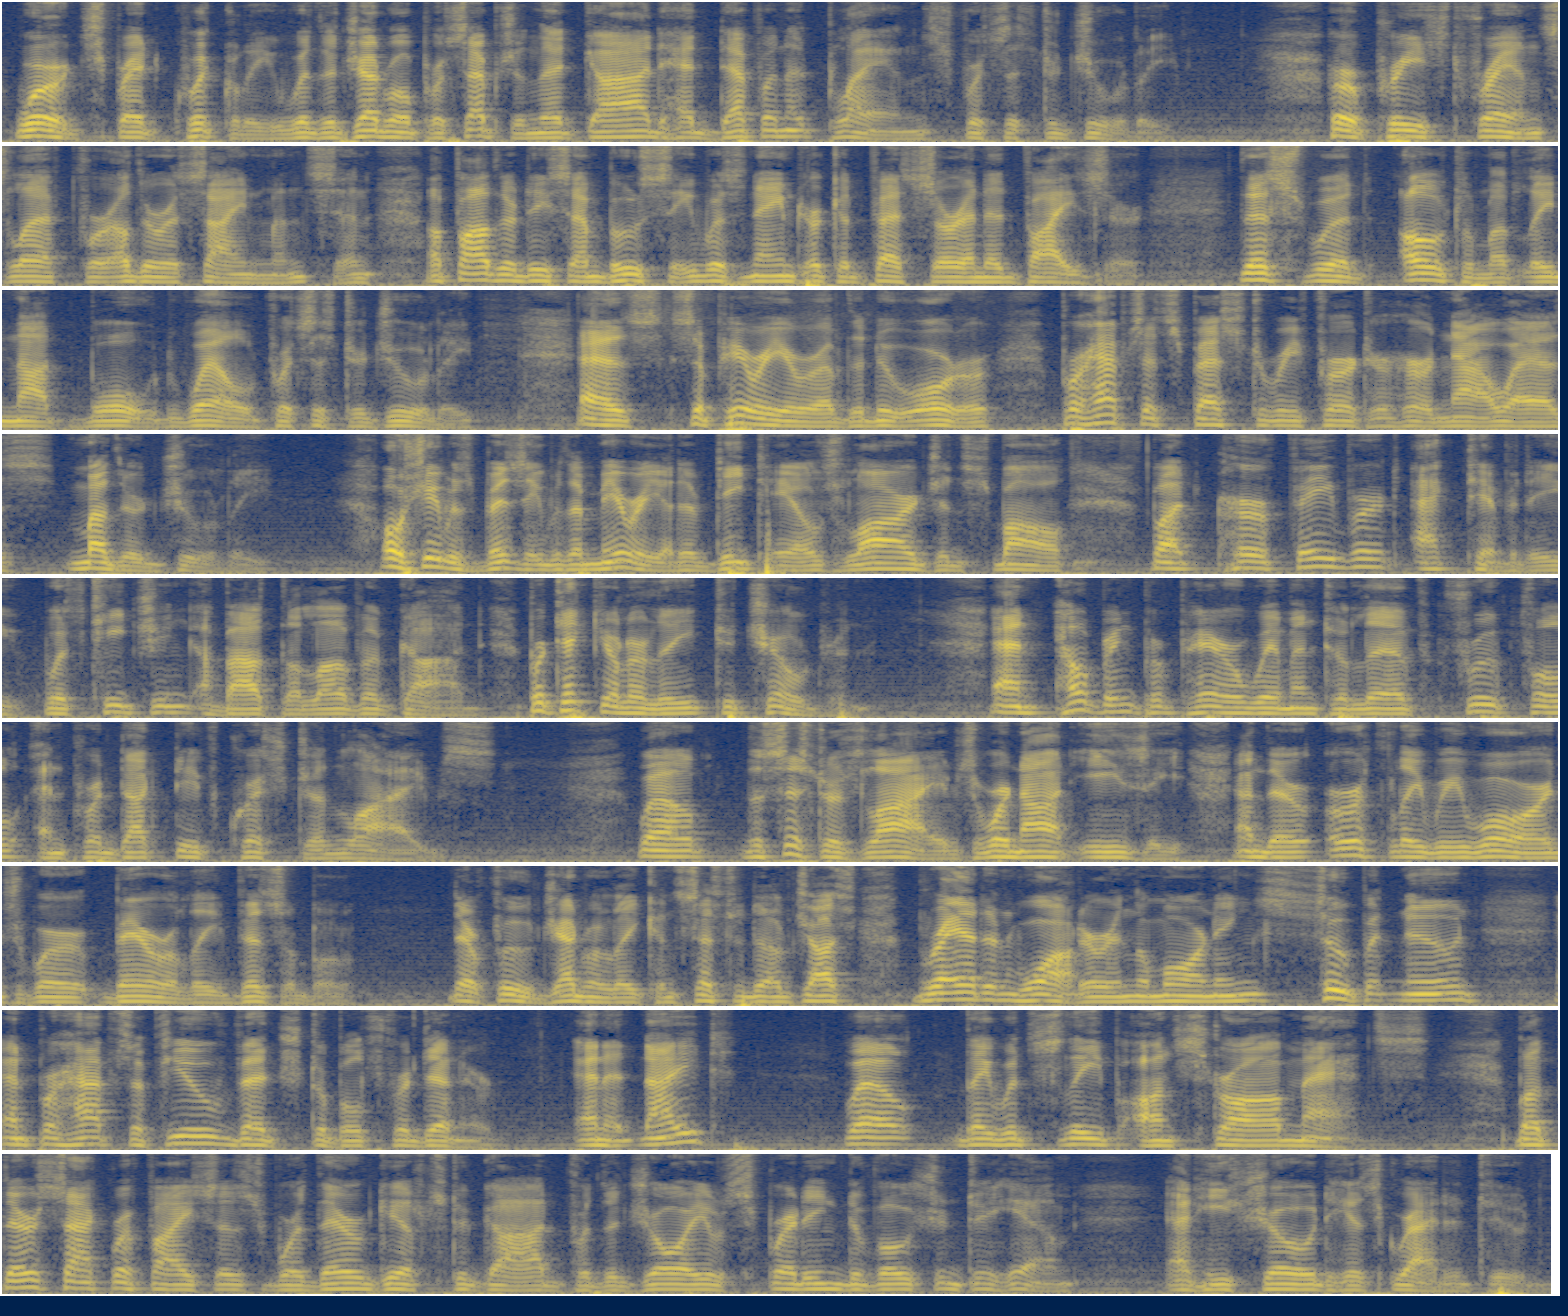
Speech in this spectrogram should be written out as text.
Word spread quickly with the general perception that God had definite plans for Sister Julie. Her priest friends left for other assignments, and a Father de Sambucy was named her confessor and adviser. This would ultimately not bode well for Sister Julie. As superior of the new order, perhaps it's best to refer to her now as Mother Julie. Oh, she was busy with a myriad of details, large and small, but her favorite activity was teaching about the love of God, particularly to children, and helping prepare women to live fruitful and productive Christian lives. Well, the sisters' lives were not easy, and their earthly rewards were barely visible. Their food generally consisted of just bread and water in the mornings, soup at noon, and perhaps a few vegetables for dinner. And at night, well, they would sleep on straw mats. But their sacrifices were their gifts to God for the joy of spreading devotion to Him, and He showed His gratitude.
